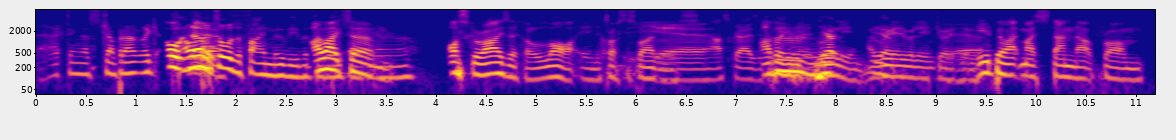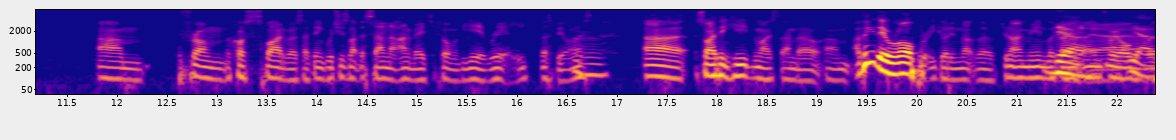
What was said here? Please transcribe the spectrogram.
acting that's jumping out. Like, Oh, no. Elemental was a fine movie, but the I liked, voice acting, I um, don't know. Oscar Isaac a lot in Across the Spider Verse. Yeah, Oscar Isaac. I thought he was Mm, yep, brilliant. I yep. really, really enjoyed Yeah. him. He'd be like my standout from, um, from Across the Spider Verse, I think, which is like the standout animated film of the year. Really, let's be honest. Mhm. Uh, so I think he'd be my standout. Um, I think they were all pretty good in that, though. Do you know what I mean? Like, Yeah, I, I enjoy all of yeah.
